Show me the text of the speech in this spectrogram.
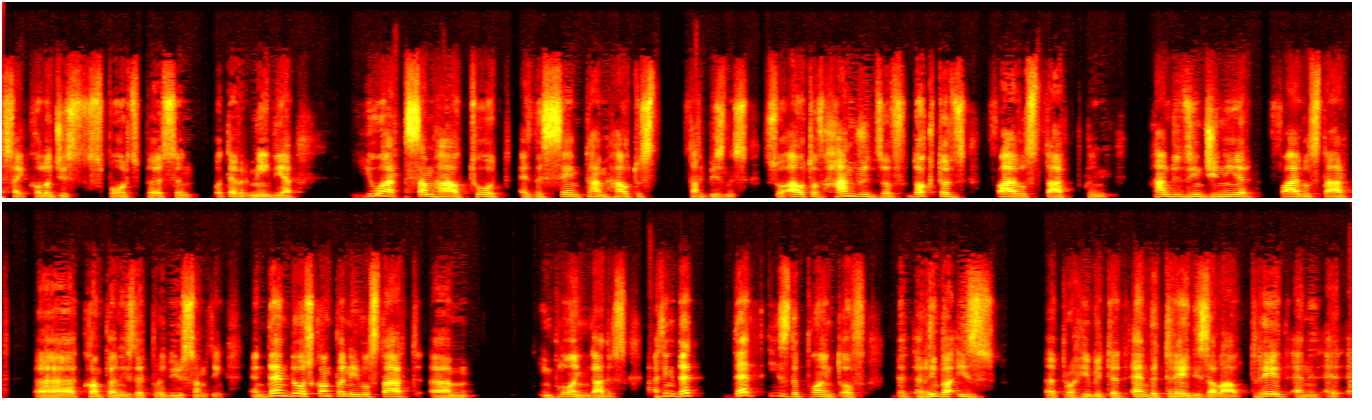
psychologist, sports person, whatever, media, you are somehow taught at the same time how to start a business. So out of hundreds of doctors, five will start clinic. Hundreds engineer, five will start uh, companies that produce something. And then those companies will start um, employing others. I think that that is the point of that riba is uh, prohibited and the trade is allowed. Trade and uh,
